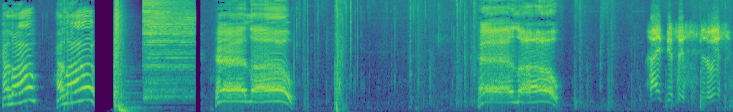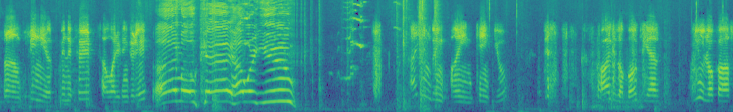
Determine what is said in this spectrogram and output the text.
Hello? Hello? Hello? Hello? Hi, this is Louis from Senior Benefits. How are you doing today? I'm okay. How are you? I am doing fine, thank you. This call is about your new low-cost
